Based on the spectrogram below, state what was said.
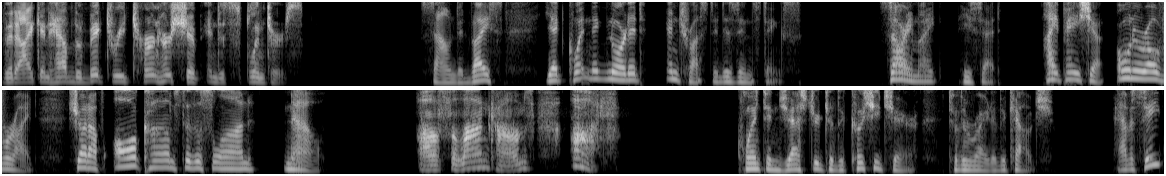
that I can have the victory turn her ship into splinters. Sound advice, Yet Quentin ignored it and trusted his instincts. Sorry, Mike, he said. Hypatia, owner override. Shut off all comms to the salon now. All salon comms off. Quentin gestured to the cushy chair to the right of the couch. Have a seat?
